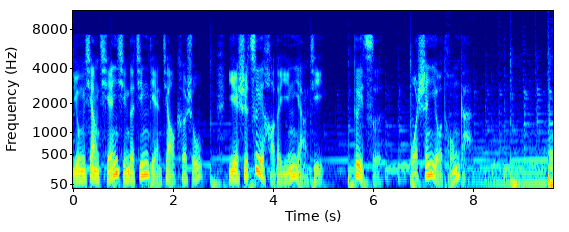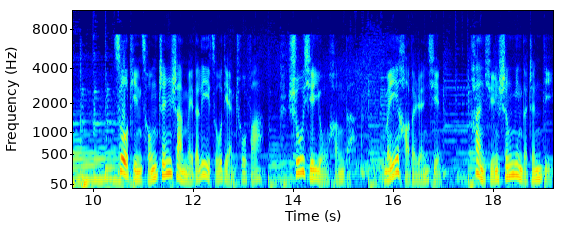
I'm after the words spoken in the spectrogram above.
勇向前行的经典教科书，也是最好的营养剂。对此，我深有同感。作品从真善美的立足点出发，书写永恒的、美好的人性，探寻生命的真谛，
